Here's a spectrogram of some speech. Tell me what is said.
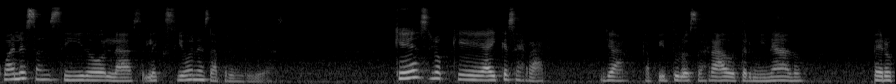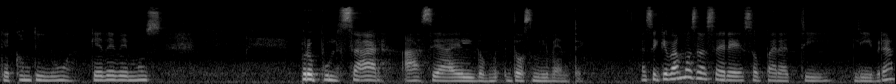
cuáles han sido las lecciones aprendidas, qué es lo que hay que cerrar, ya, capítulo cerrado, terminado, pero que continúa, qué debemos propulsar hacia el 2020. Así que vamos a hacer eso para ti, Libra.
